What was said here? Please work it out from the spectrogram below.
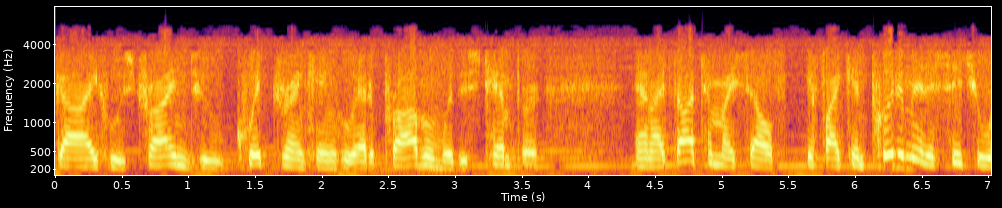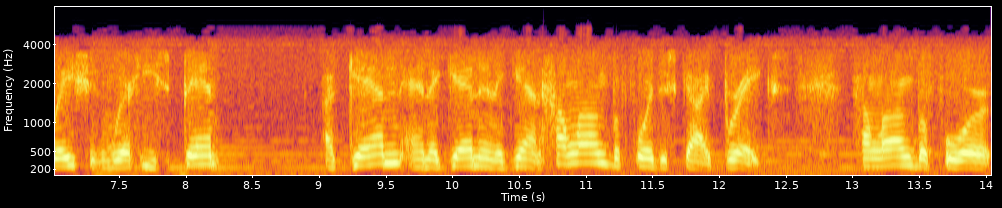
guy who was trying to quit drinking, who had a problem with his temper and I thought to myself, if I can put him in a situation where he's bent again and again and again, how long before this guy breaks? How long before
